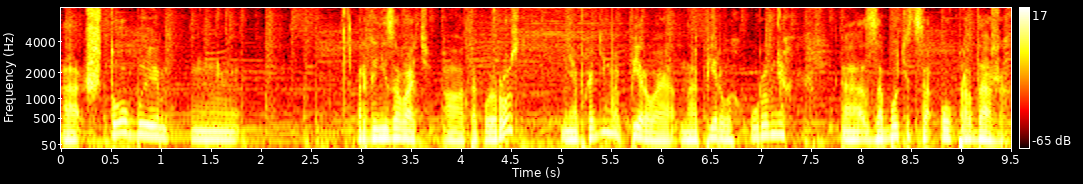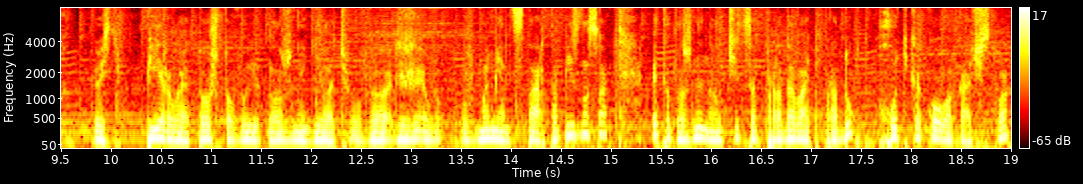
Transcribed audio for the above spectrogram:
А, Чтобы организовать а, такой рост, необходимо, первое, на первых уровнях а, заботиться о продажах. То есть первое, то, что вы должны делать в, режим, в, момент старта бизнеса, это должны научиться продавать продукт хоть какого качества,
